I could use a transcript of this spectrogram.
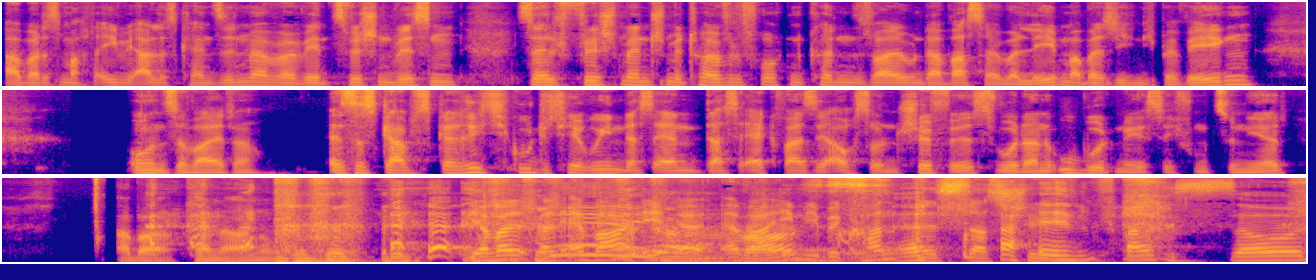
aber das macht irgendwie alles keinen Sinn mehr, weil wir inzwischen wissen, selbst Fischmenschen mit Teufelsfruchten können zwar unter Wasser überleben, aber sich nicht bewegen und so weiter. Es, es gab richtig gute Theorien, dass er, dass er quasi auch so ein Schiff ist, wo dann U-Boot-mäßig funktioniert. Aber keine Ahnung. ja, weil, weil er war, er, er war irgendwie bekannt als das Schiff. Einfach so ein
